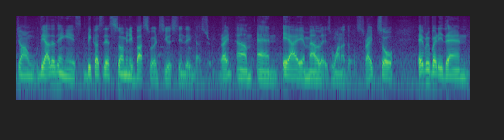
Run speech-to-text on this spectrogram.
John, the other thing is because there's so many buzzwords used in the industry, right? Um, and AI ML is one of those, right? So everybody then,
